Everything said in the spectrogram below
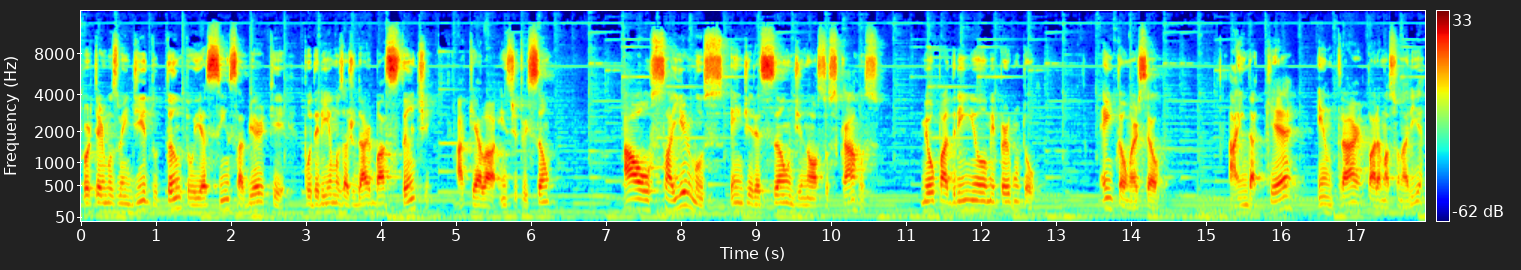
por termos vendido tanto e assim saber que poderíamos ajudar bastante aquela instituição, ao sairmos em direção de nossos carros, meu padrinho me perguntou: Então, Marcel, ainda quer entrar para a maçonaria?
